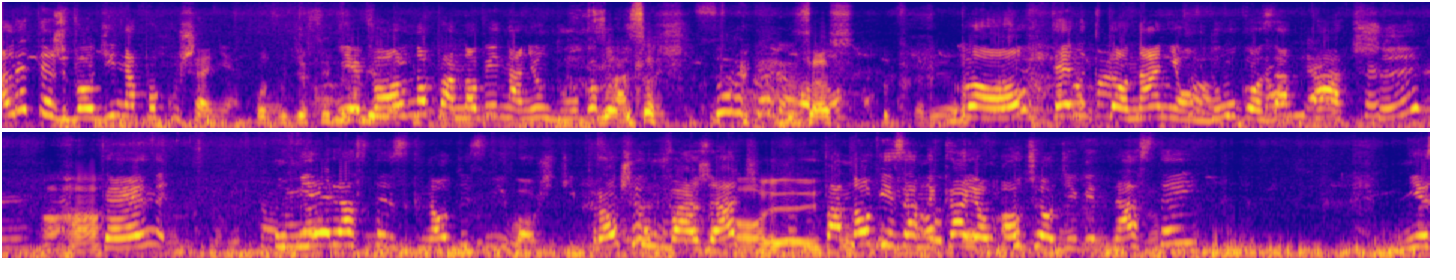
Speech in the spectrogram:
ale też wodzi na pokuszenie. Po 22. Nie wolno panowie na nią długo patrzeć. za, Bo ten, kto na nią długo zapatrzy, Aha. ten umiera z tęsknoty z miłości. Proszę uważać, Ojej. panowie zamykają oczy o 19. Nie,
